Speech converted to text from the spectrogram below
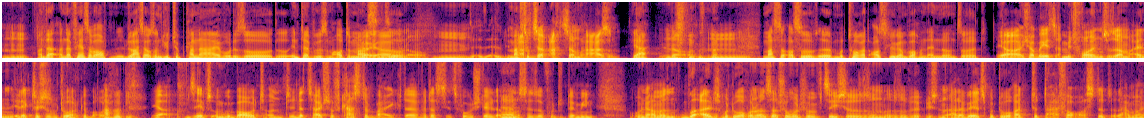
Mhm. Und da, und da fährst du aber auch, du hast ja auch so einen YouTube-Kanal, wo du so, so Interviews im Auto Ja, machst ja, und so. genau. Mhm. Machst du, Achtsam, achtsam Rasen. ja, Genau. Mhm. machst du auch so äh, Motorradausflüge am Wochenende und so. Ja, ich habe jetzt mit Freunden zusammen ein elektrisches Motorrad gebaut. Ach, wirklich? Ja, selbst umgebaut und in der Zeitschrift Custom Bike, da wird das jetzt vorgestellt, am Ja. Donnerstag der Fototermin. Und da haben wir ein uraltes Motorrad von 1955, so, so, ein, so ein wirklich so ein Allerwelts-Motorrad, total verrostet. Da haben wir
